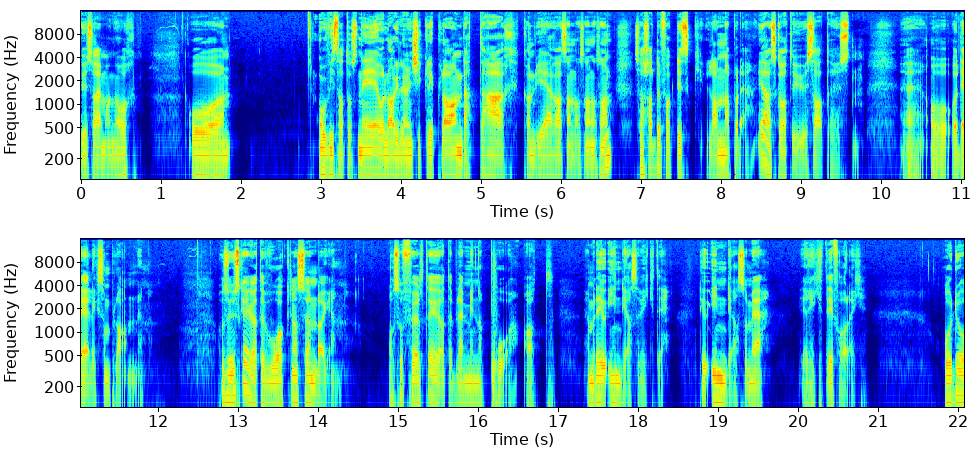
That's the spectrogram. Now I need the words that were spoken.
USA i mange år, og og vi satte oss ned og lagde en skikkelig plan. Dette her kan du gjøre, sånn og sånn og sånn. Så hadde jeg faktisk landa på det. Ja, jeg skal til USA til høsten. Eh, og, og det er liksom planen min. Og så husker jeg at jeg våkna søndagen, og så følte jeg at jeg ble minnet på at ja, men det er jo India som er viktig. Det er jo India som er riktig for deg. Og da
